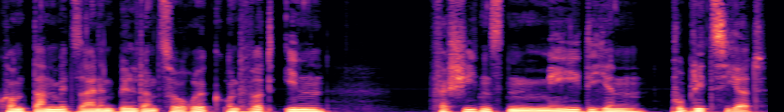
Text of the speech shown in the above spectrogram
kommt dann mit seinen Bildern zurück und wird in verschiedensten Medien publiziert.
